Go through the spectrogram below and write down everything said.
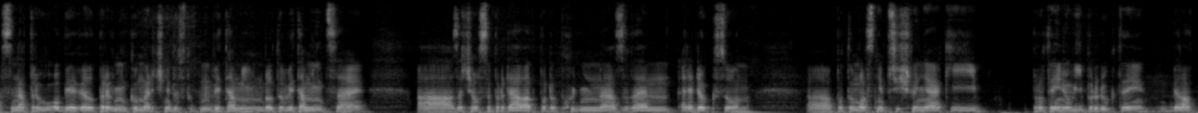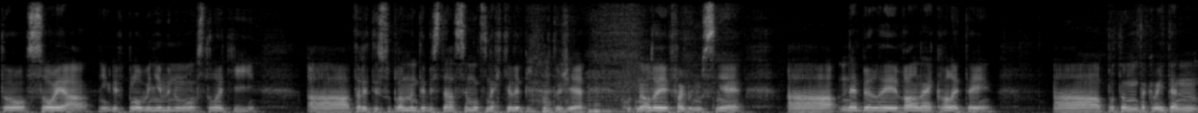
se na trhu objevil první komerčně dostupný vitamin. Byl to vitamin C a začal se prodávat pod obchodním názvem Redoxon. A potom vlastně přišly nějaký proteinové produkty, byla to soja někdy v polovině minulého století a tady ty suplementy byste asi moc nechtěli pít, protože chutnaly fakt hnusně a nebyly valné kvality. A potom takový ten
